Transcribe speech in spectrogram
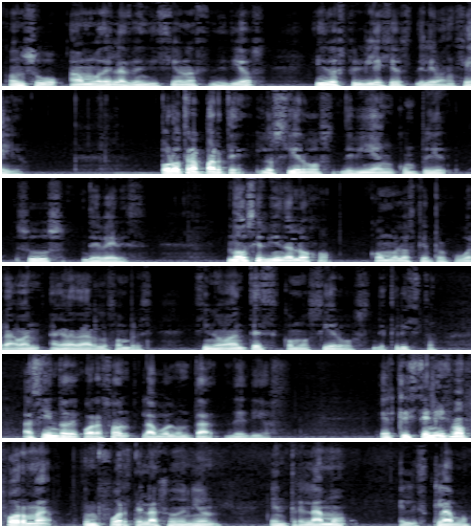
con su amo de las bendiciones de Dios y los privilegios del Evangelio. Por otra parte, los siervos debían cumplir sus deberes, no sirviendo al ojo, como los que procuraban agradar a los hombres, sino antes como siervos de Cristo, haciendo de corazón la voluntad de Dios. El cristianismo forma un fuerte lazo de unión entre el amo, el esclavo,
